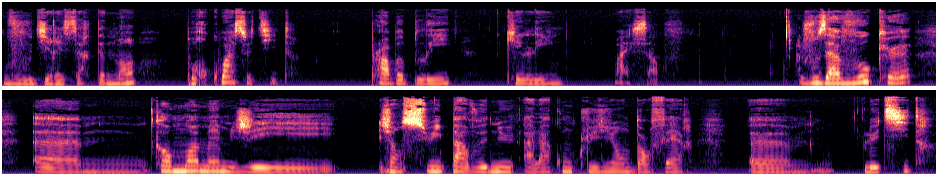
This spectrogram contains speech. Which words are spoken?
Vous direz certainement pourquoi ce titre? Probably Killing Myself. Je vous avoue que euh, quand moi-même j'ai j'en suis parvenue à la conclusion d'en faire euh, le titre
